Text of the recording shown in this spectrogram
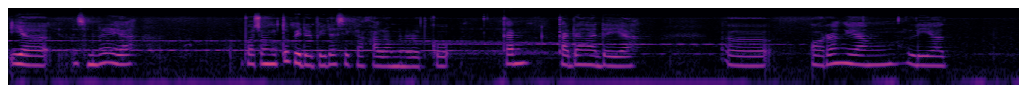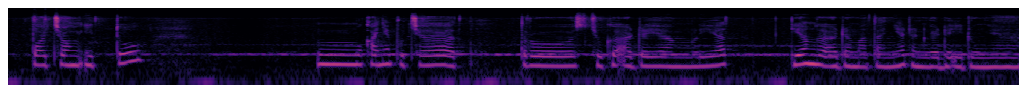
iya sebenarnya ya pocong itu beda-beda sih kak kalau menurutku kan kadang ada ya eh, orang yang lihat pocong itu mm, mukanya pucat terus juga ada yang lihat dia nggak ada matanya dan nggak ada hidungnya.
